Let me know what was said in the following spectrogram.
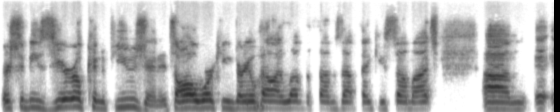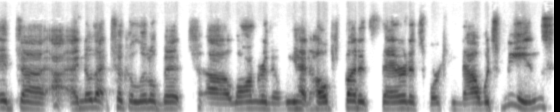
there should be zero confusion. It's all working very well. I love the thumbs up. Thank you so much. Um, it, it uh, I know that took a little bit uh, longer than we had hoped, but it's there and it's working now, which means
